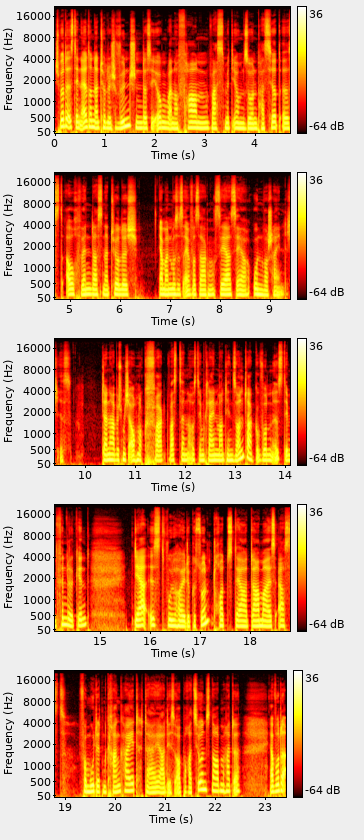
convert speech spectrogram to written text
Ich würde es den Eltern natürlich wünschen, dass sie irgendwann erfahren, was mit ihrem Sohn passiert ist, auch wenn das natürlich ja, man muss es einfach sagen, sehr, sehr unwahrscheinlich ist. Dann habe ich mich auch noch gefragt, was denn aus dem kleinen Martin Sonntag geworden ist, dem Findelkind. Der ist wohl heute gesund, trotz der damals erst vermuteten Krankheit, da er ja diese Operationsnarben hatte. Er wurde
